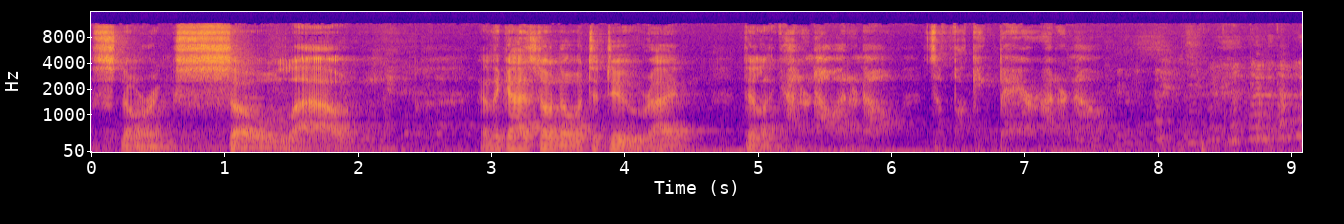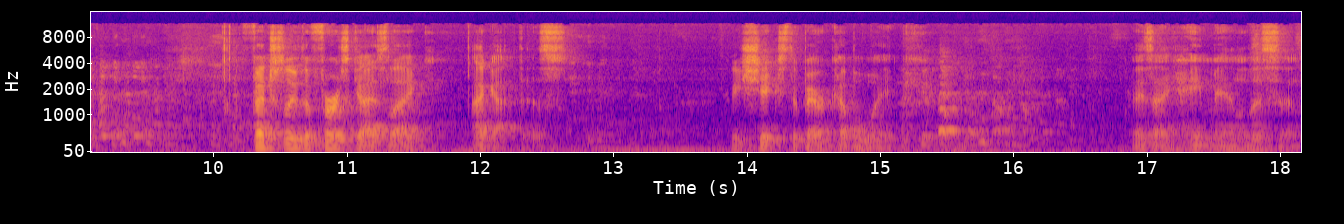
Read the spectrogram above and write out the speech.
snoring so loud. And the guys don't know what to do, right? They're like, I don't know, I don't know. It's a fucking bear, I don't know. Eventually, the first guy's like, I got this. He shakes the bear cub. And he's like, hey man, listen.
